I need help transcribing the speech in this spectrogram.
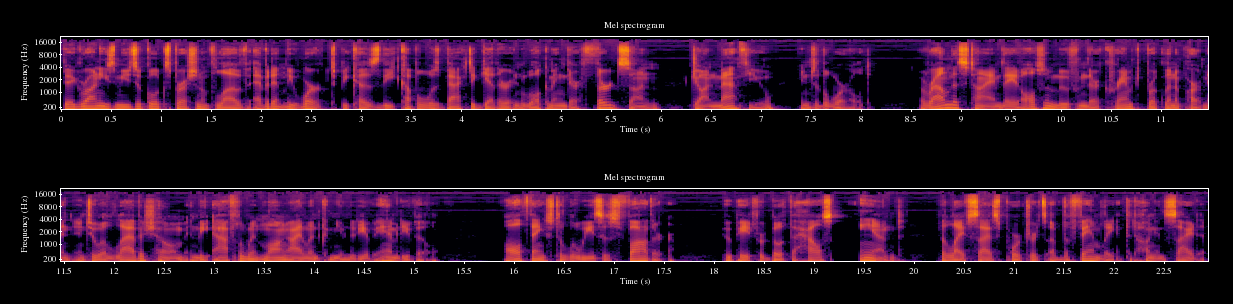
Big Ronnie's musical expression of love evidently worked because the couple was back together and welcoming their third son, John Matthew, into the world. Around this time, they had also moved from their cramped Brooklyn apartment into a lavish home in the affluent Long Island community of Amityville, all thanks to Louise's father, who paid for both the house and the life size portraits of the family that hung inside it.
